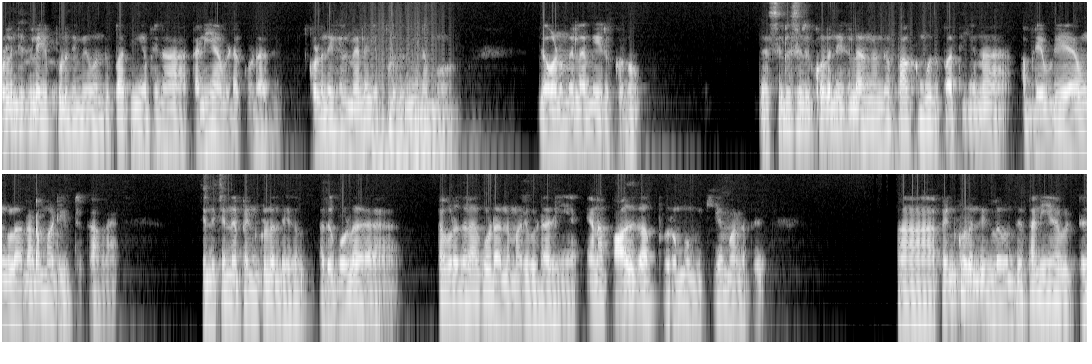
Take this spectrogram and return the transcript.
குழந்தைகளை எப்பொழுதுமே வந்து பார்த்தீங்க அப்படின்னா தனியாக விடக்கூடாது. குழந்தைகள் மேலே எப்பொழுதுமே நம்ம கவனம் எல்லாமே இருக்கணும். இந்த சிறு சிறு குழந்தைகள் அங்கங்கே பார்க்கும்போது பார்த்திங்கன்னா அப்படி அப்படியே அவங்களாம் நடமாட்டிக்கிட்டு இருக்காங்க. சின்ன சின்ன பெண் குழந்தைகள். அதுபோல் தவறுதலாக கூட அந்த மாதிரி விடாதீங்க. ஏன்னா பாதுகாப்பு ரொம்ப முக்கியமானது. பெண் குழந்தைகளை வந்து தனியாக விட்டு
